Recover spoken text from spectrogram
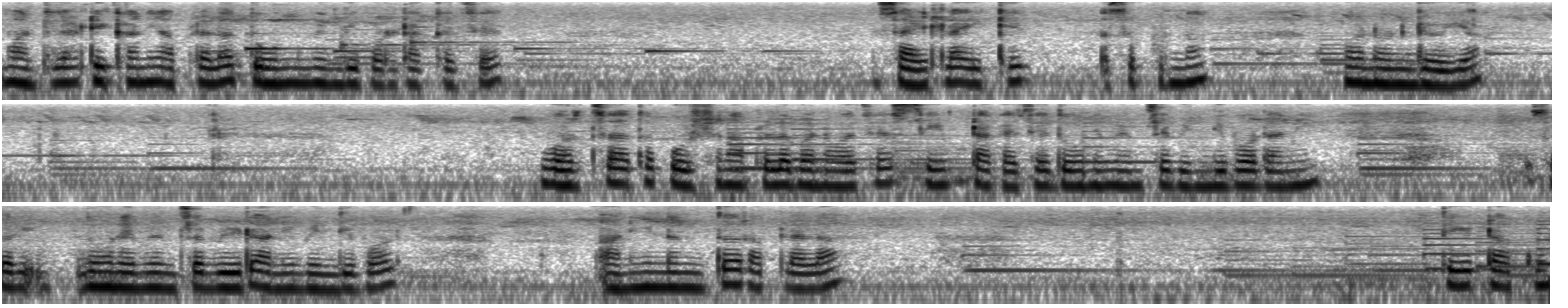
मधल्या ठिकाणी आपल्याला दोन बिंदी बॉल टाकायचे आहेत. साईडला एक एक असं पूर्ण बनवून घेऊया. वरचं आता पोर्शन आपल्याला बनवायचं आहे. सेम टाकायचं आहे. दोन एम एमचं बिंदी बॉल आणि सॉरी दोन एम एमचं बीड आणि बिंदी बॉल आणि नंतर आपल्याला ते टाकून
